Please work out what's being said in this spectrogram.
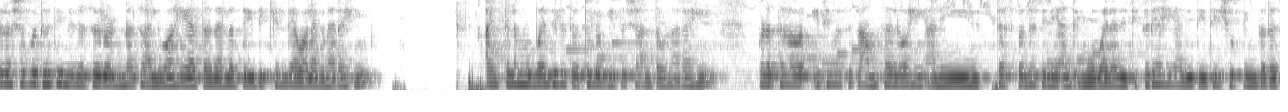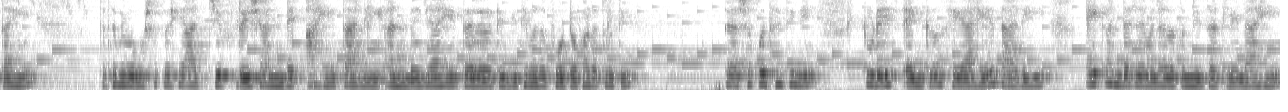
तर अशा पद्धतीने त्याचं रडणं चालू आहे आता त्याला ते देखील द्यावं लागणार आहे. आणि त्याला मोबाईल दिला तर तो लगेच शांत होणार आहे. पण आता इथे माझं काम चालू आहे आणि त्याच पद्धतीने आधी मोबाईल आदितीकडे आहे आदिती इथे शूटिंग करत आहे. तर तुम्ही बघू शकता हे आजचे फ्रेश अंडे आहेत आणि अंडे जे आहे तर ती तिथे माझा फोटो काढत होती. तर अशा पद्धतीने टुडेज एग हे आहेत आणि एक अंडा जे माझ्या हातातून निसटलेलं आहे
